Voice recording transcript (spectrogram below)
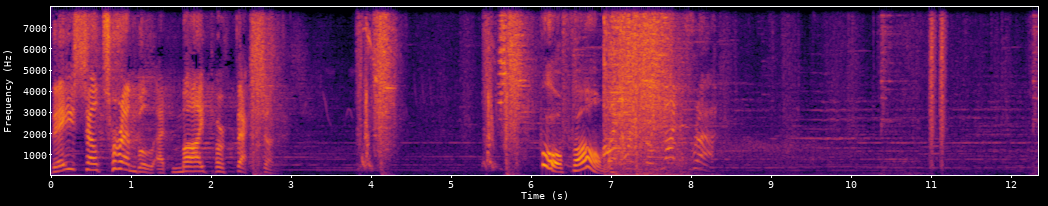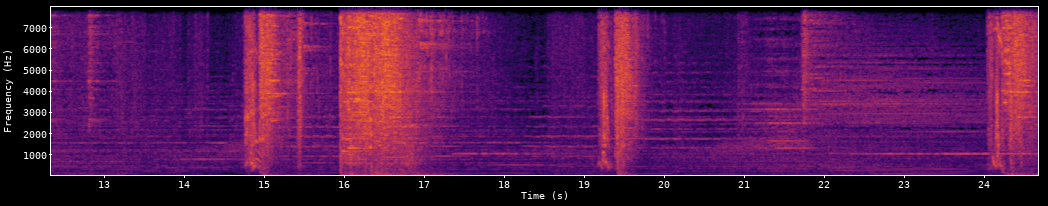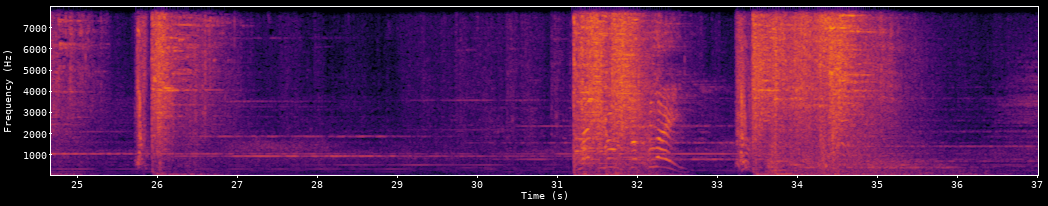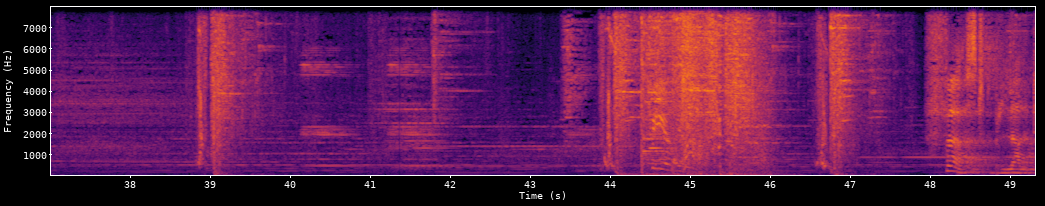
They shall tremble at my perfection. Poor foam. First blood.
